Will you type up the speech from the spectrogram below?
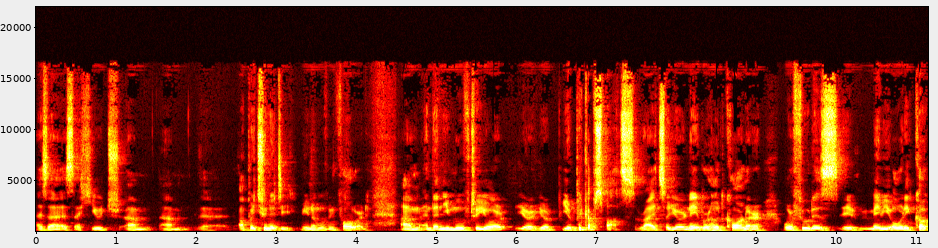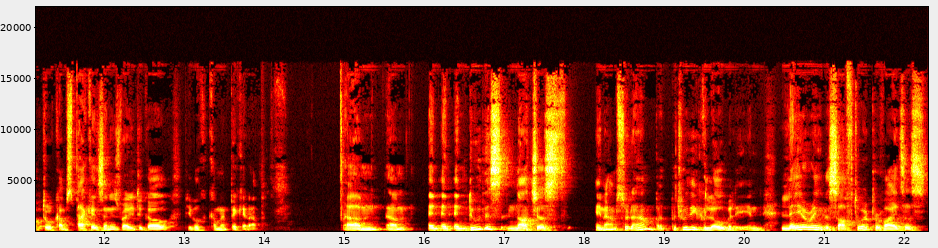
as a, as a huge um, um, uh, opportunity, you know, moving forward. Um, and then you move to your, your your your pickup spots, right? So your neighborhood corner where food is eh, maybe already cooked or comes packaged and is ready to go. People can come and pick it up. Um, um, and, and and do this not just in Amsterdam, but, but really globally. And layering the software provides us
